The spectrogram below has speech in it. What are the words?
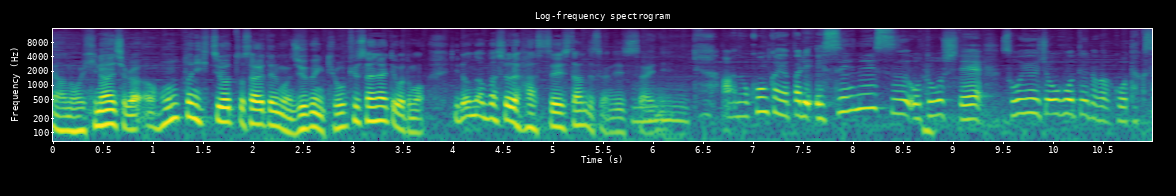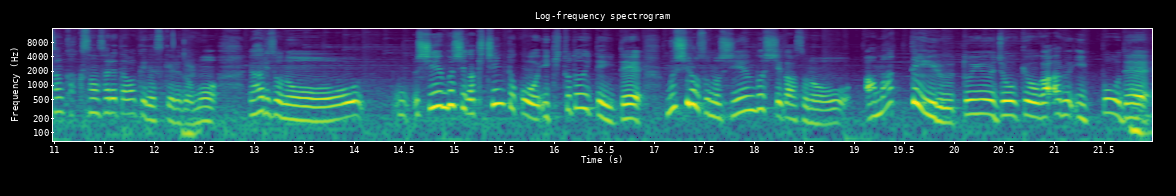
あの避難者が本当に必要とされているものが十分に供給されないということもいろんな場所で発生したんですよね、実際に。あの今回、やっぱり SNS を通してそういう情報というのがこうたくさん拡散されたわけですけれどもやはりその支援物資がきちんとこう行き届いていてむしろその支援物資がその余っているという状況がある一方で、はい、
